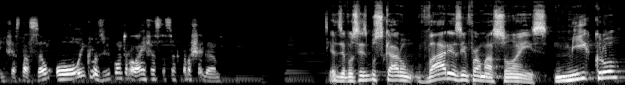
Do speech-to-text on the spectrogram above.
infestação ou inclusive controlar a infestação que estava chegando. Quer dizer, vocês buscaram várias informações micro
